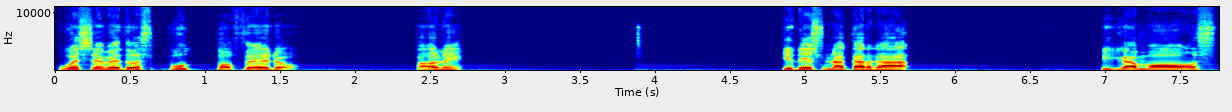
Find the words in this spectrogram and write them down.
USB 2.0. ¿Vale? Tienes una carga, digamos,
